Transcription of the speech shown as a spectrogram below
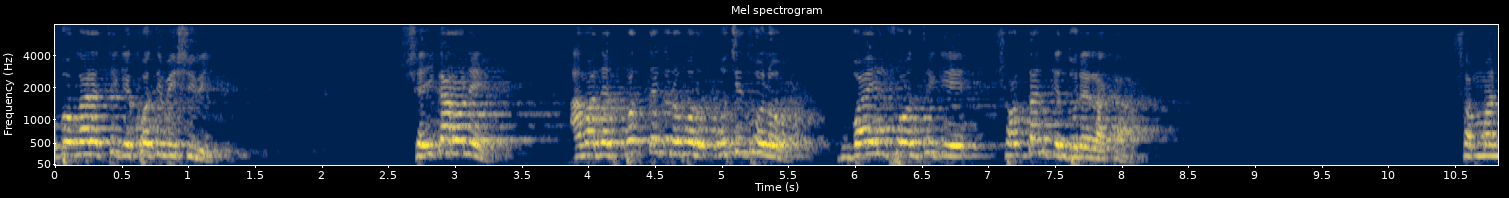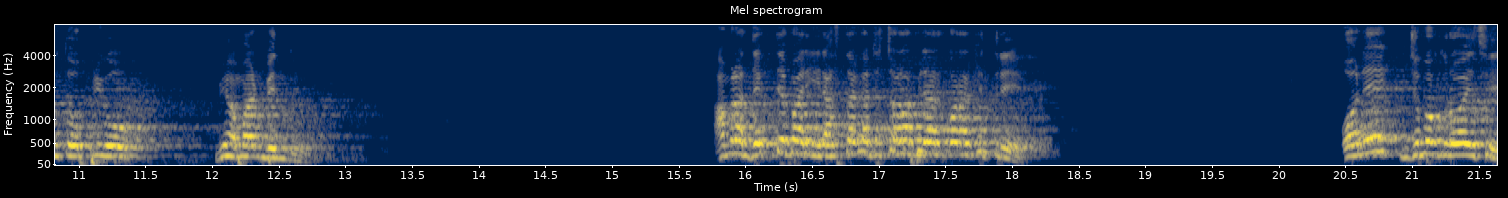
উপকারের থেকে ক্ষতি বেশি। সেই কারণে আমাদের প্রত্যেকের উপর উচিত হলো মোবাইল ফোন থেকে সন্তানকে দূরে রাখা। সম্মানিত প্রিয় মেহমান বিন্দু, আমরা দেখতে পারি রাস্তাঘাটে চলাফেরা করার ক্ষেত্রে অনেক যুবক রয়েছে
